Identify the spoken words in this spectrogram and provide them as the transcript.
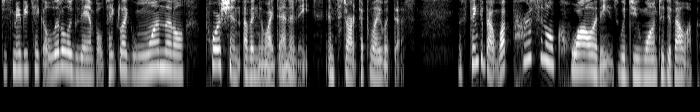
Just maybe take a little example, take like one little portion of a new identity and start to play with this. Let's think about what personal qualities would you want to develop?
